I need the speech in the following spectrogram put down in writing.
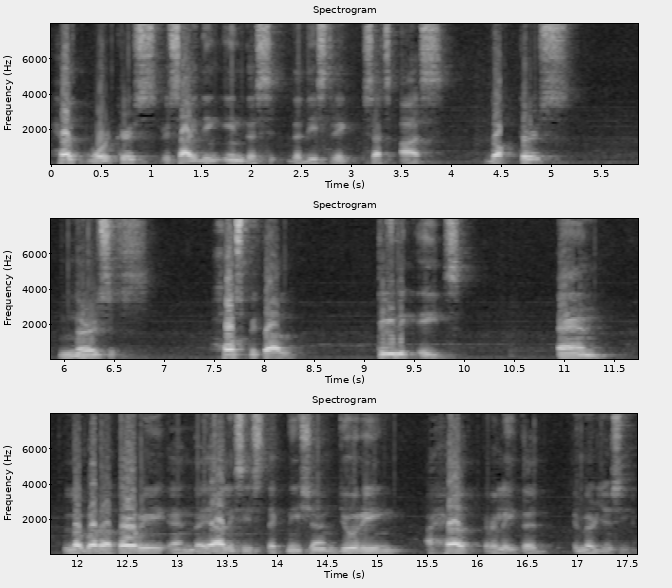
Health workers residing in the, the district such as doctors, nurses, hospital, clinic aides, and laboratory and dialysis technician during a health-related emergency.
